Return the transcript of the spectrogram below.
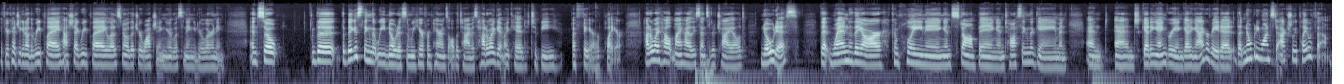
If you're catching it on the replay hashtag replay let us know that you're watching you're listening and you're learning. And so the the biggest thing that we notice and we hear from parents all the time is how do i get my kid to be a fair player? How do i help my highly sensitive child notice that when they are complaining and stomping and tossing the game and and and getting angry and getting aggravated that nobody wants to actually play with them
